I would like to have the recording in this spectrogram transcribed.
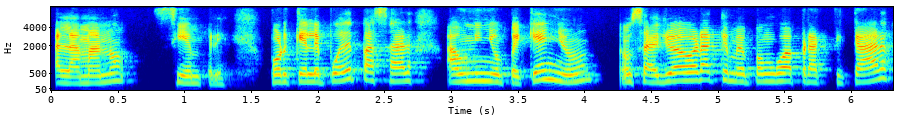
a la mano siempre, porque le puede pasar a un niño pequeño, o sea, yo ahora que me pongo a practicar,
